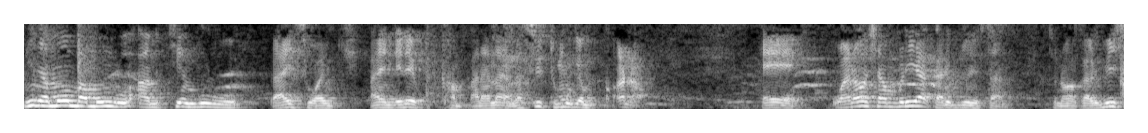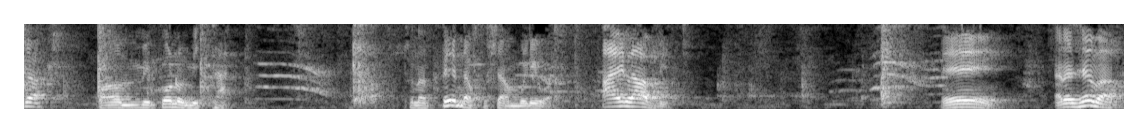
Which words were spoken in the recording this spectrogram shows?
Ninamwomba Mungu amtie nguvu rais wa nchi aendelee kupambana naye na sisi tumunge mkono. Eh, wanaoshambulia karibuni sana. Tunawakaribisha kwa mikono mitatu. Tunapenda kushambuliwa. I love it. Eh, anasema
